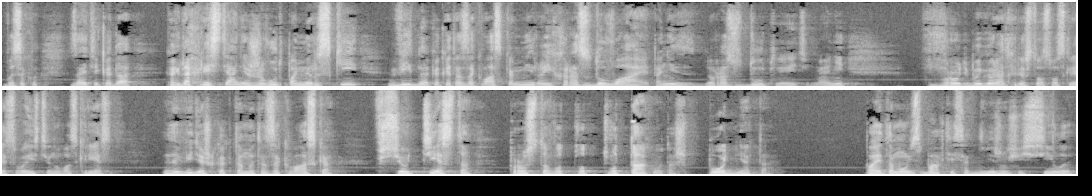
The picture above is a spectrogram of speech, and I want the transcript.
Вы заква... Знаете, когда, когда христиане живут по-мирски, видно, как эта закваска мира их раздувает. Они раздуты этим. И они вроде бы говорят, Христос воскрес, воистину воскрес. Ты видишь, как там эта закваска, все тесто просто вот, вот, вот так вот аж поднято. Поэтому избавьтесь от движущей силы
